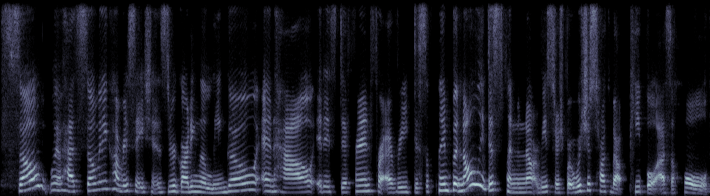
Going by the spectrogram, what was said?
so we've had so many conversations regarding the lingo and how it is different for every discipline, but not only discipline and not research, but we're just talking about people as a whole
